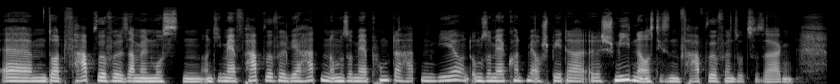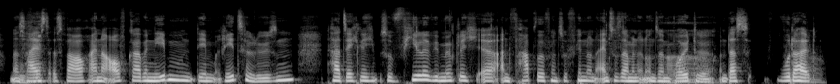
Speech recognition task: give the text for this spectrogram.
ähm, dort Farbwürfel sammeln mussten. Und je mehr Farbwürfel wir hatten, umso mehr Punkte hatten wir und umso mehr konnten wir auch später äh, schmieden aus diesen Farbwürfeln sozusagen. Und das mhm. heißt, es war auch eine Aufgabe, neben dem Rätsellösen tatsächlich so viele wie möglich äh, an Farbwürfeln zu finden und einzusammeln in unserem ah. Beutel. Und das wurde halt ah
